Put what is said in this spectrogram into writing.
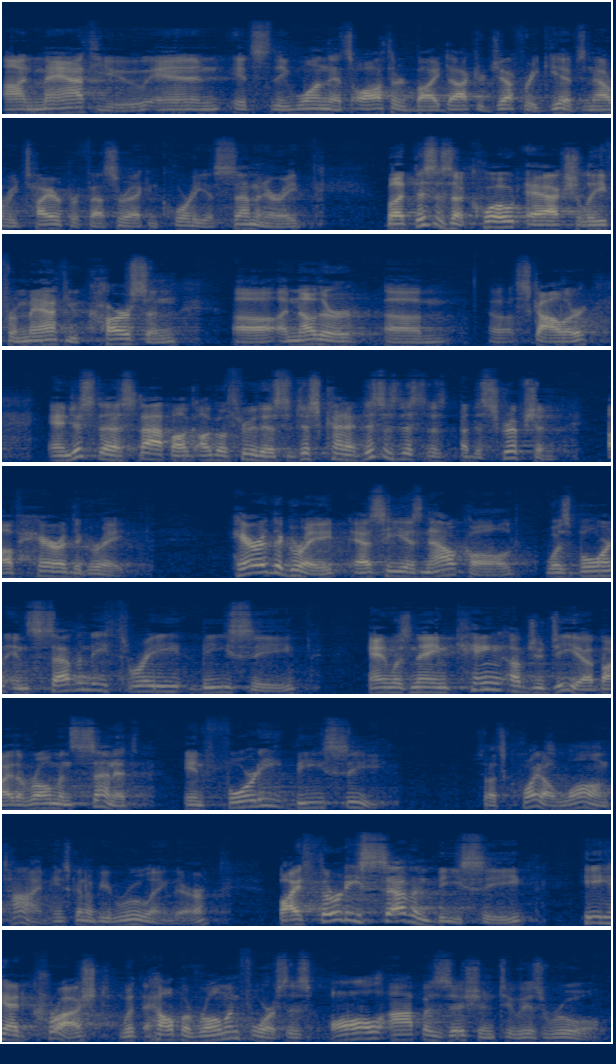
on Matthew, and it's the one that's authored by Dr. Jeffrey Gibbs, now retired professor at Concordia Seminary. But this is a quote, actually, from Matthew Carson, uh, another um, uh, scholar. And just to stop, I'll, I'll go through this. Just kind of, this is just a, a description of Herod the Great. Herod the Great, as he is now called, was born in 73 BC and was named king of Judea by the Roman Senate in 40 BC. So that's quite a long time. He's going to be ruling there. By 37 BC, he had crushed, with the help of Roman forces, all opposition to his rule.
